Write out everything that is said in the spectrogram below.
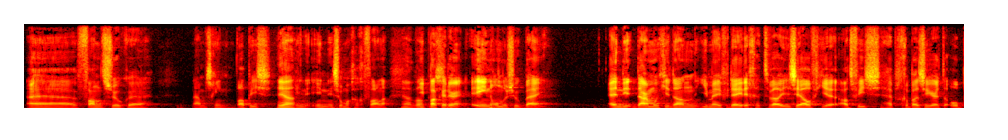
eh van zulke, nou misschien wappies Ja. in, in, in sommige gevallen. ja Die pakken er één onderzoek bij. En die, daar moet je dan je mee verdedigen, terwijl je zelf je advies hebt gebaseerd op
